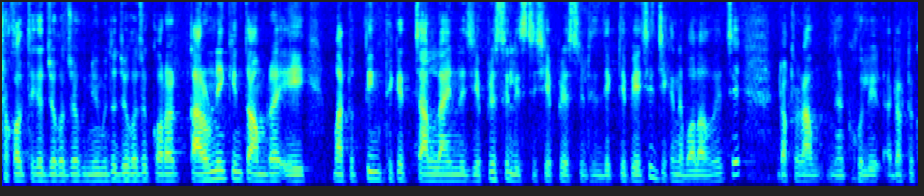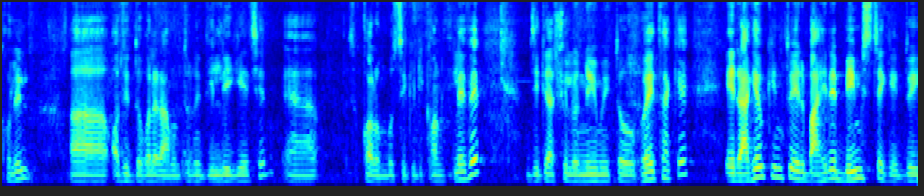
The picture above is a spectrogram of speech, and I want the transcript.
সকাল থেকে যোগাযোগ, নিয়মিত যোগাযোগ করার কারণেই কিন্তু আমরা এই মাত্র তিন থেকে চার লাইনের যে প্রেস লিস্টটি সেই প্রেস লিস্টটি দেখতে পেয়েছি, যেখানে বলা হয়েছে ডক্টর রাম খলিল ডক্টর খলিল অজিত দোভালের আমন্ত্রণে দিল্লি গিয়েছেন কলম্বো সিকিউরিটি কনক্লেভে যেটি আসলে নিয়মিত হয়ে থাকে। এর আগেও কিন্তু এর বাইরে বিমস থেকে দুই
